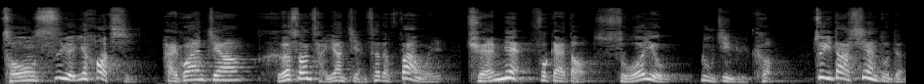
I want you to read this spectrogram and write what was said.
从四月一号起，海关将核酸采样检测的范围全面覆盖到所有入境旅客，最大限度地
